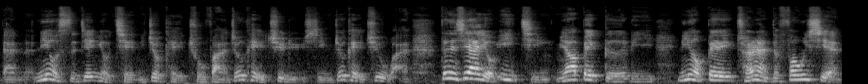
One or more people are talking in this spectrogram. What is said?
单了。你有时间、有钱，你就可以出发，你就可以去旅行，就可以去玩。但是现在有疫情，你要被隔离，你有被传染的风险，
